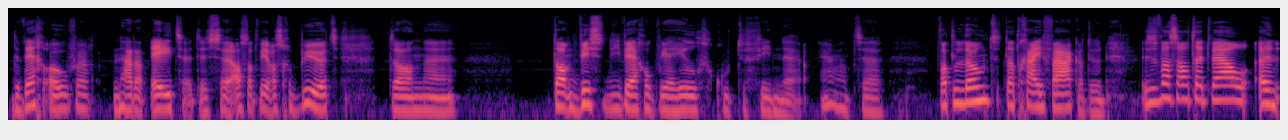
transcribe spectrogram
de weg over naar dat eten. Dus als dat weer was gebeurd, dan dan wist die weg ook weer heel goed te vinden. Want wat loont, dat ga je vaker doen. Dus het was altijd wel een,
